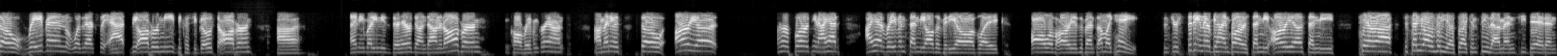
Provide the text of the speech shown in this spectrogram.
So Raven was actually at the Auburn meet because she goes to Auburn. Uh, anybody needs their hair done down at Auburn, you call Raven Grant. Um, anyways, so Aria, her floor routine, I had I had Raven send me all the video of like all of Aria's events. I'm like, hey, since you're sitting there behind bars, send me Aria, send me Tara, just send me all the videos so I can see them. And she did, and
